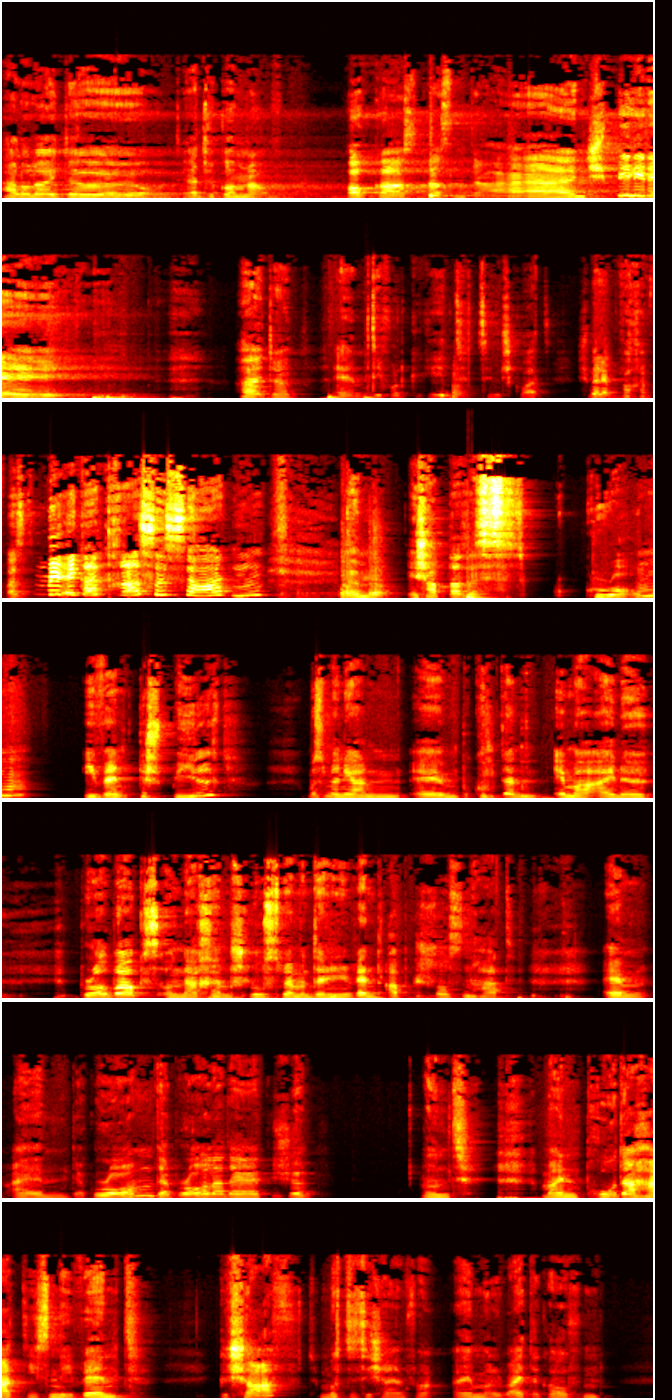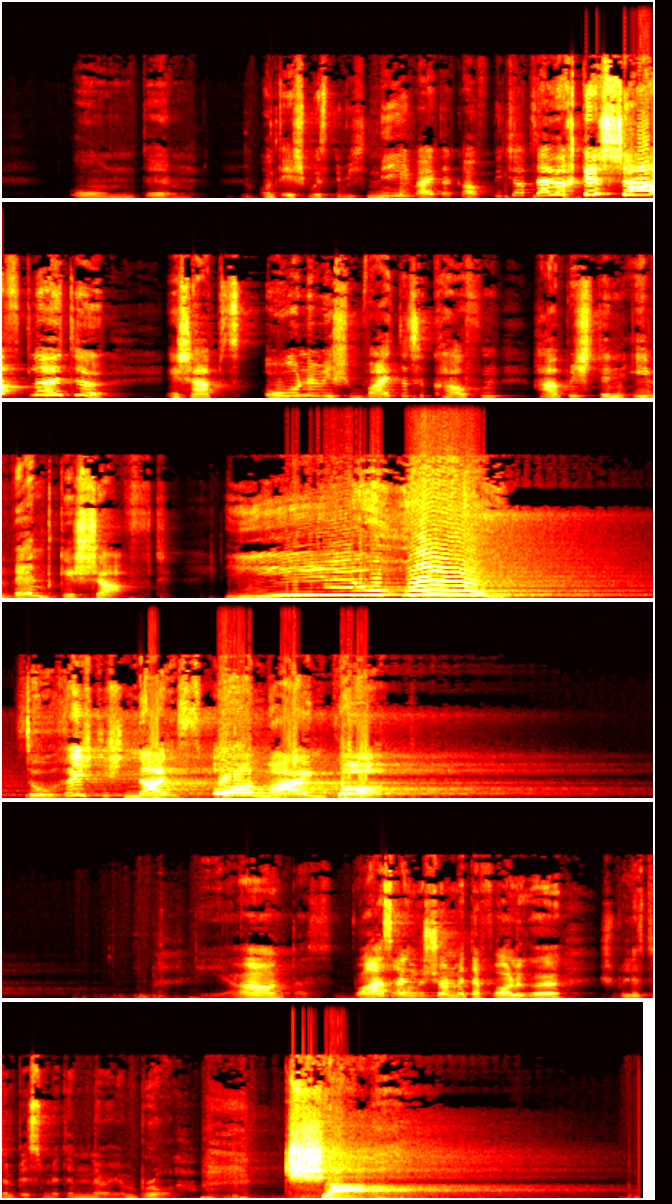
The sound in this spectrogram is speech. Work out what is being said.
Hallo Leute und herzlich willkommen auf Podcast, das sind ein Spielidee. Heute, ähm, die Folge geht ziemlich kurz. Ich will einfach etwas mega krasses sagen. Ähm, ich habe da das Chrome Event gespielt. Muss man ja, ähm, bekommt dann immer eine Brawlbox und nachher am Schluss, wenn man den Event abgeschlossen hat, ähm, ähm, der Grom, der Brawler, der epische. Und mein Bruder hat diesen Event geschafft, musste sich einfach einmal weiterkaufen. Und, ähm, und ich musste mich nie weiterkaufen. Ich hab's einfach geschafft, Leute! Ich hab's, ohne mich weiter zu kaufen, habe ich den Event geschafft. Juhu! So richtig nice. Oh mein Gott. Ja, und das war's eigentlich schon mit der Folge. Ich spiele jetzt ein bisschen mit dem neuen Brawler. Ciao.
